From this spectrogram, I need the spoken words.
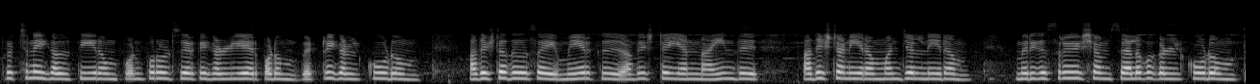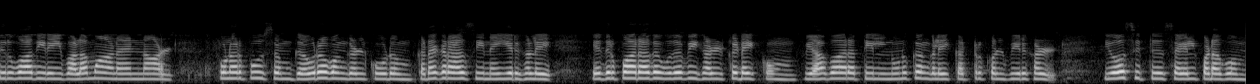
பிரச்சனைகள் தீரும். பொன்பொருள் சேர்க்கைகள் ஏற்படும். வெற்றிகள் கூடும். அதிர்ஷ்ட தூசை மேற்கு அதிர்ஷ்ட எண் ஐந்து அதிர்ஷ்ட நிறம் மஞ்சள் நிறம். மிருகசிரேஷம் செலவுகள் கூடும். திருவாதிரை வளமான நாள் புனர்பூசம் கௌரவங்கள் கூடும். கடகராசி நேயர்களே எதிர்பாராத உதவிகள் கிடைக்கும். வியாபாரத்தில் நுணுக்கங்களை கற்றுக்கொள்வீர்கள். யோசித்து செயல்படவும்.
